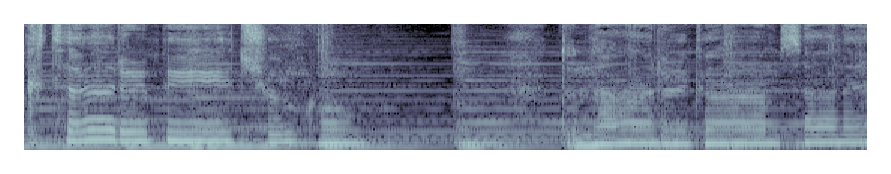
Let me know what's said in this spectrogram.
그대를 비추고 또 나를 감싸네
